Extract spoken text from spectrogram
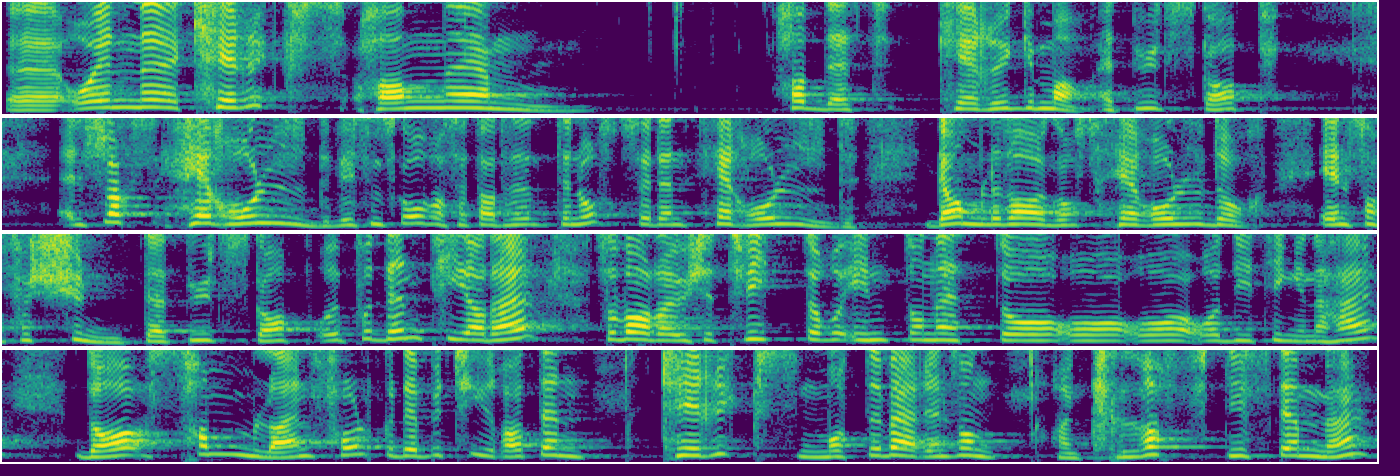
Eh, og en eh, keryks, han, eh, hadde et kerygma, et budskap en slags herold. Hvis en skal oversette det til norsk, så er det en herold. Gamle dagers herolder. En som forkynte et budskap. Og På den tida der så var det jo ikke Twitter og Internett og, og, og, og de tingene her. Da samla en folk, og det betyr at den keryksen måtte være en sånn, en kraftig stemme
